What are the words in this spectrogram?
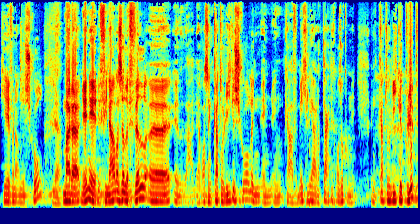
geven aan de school. Maar eh, nee, nee, de finale zelf wel. ja, dat was een katholieke school en, en, en KV Mechelen, jaren 80, was ook een, een katholieke club.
